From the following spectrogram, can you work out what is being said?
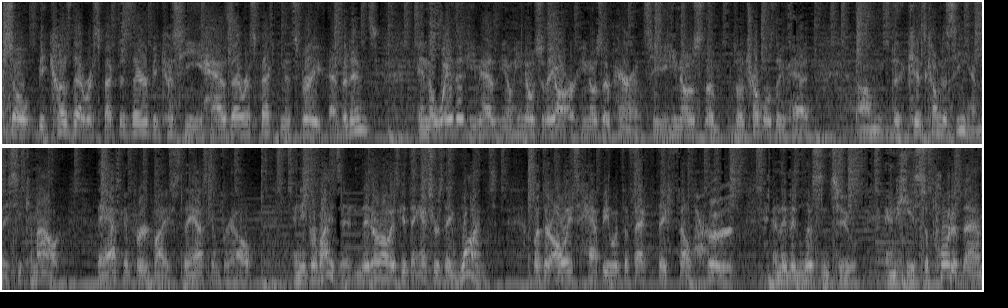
so because that respect is there, because he has that respect and it's very evident in the way that he has, you know, he knows who they are, he knows their parents, he, he knows the, the troubles they've had. Um, the kids come to see him, they seek him out, they ask him for advice, they ask him for help, and he provides it. And they don't always get the answers they want, but they're always happy with the fact that they felt heard and they've been listened to and he's supported them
